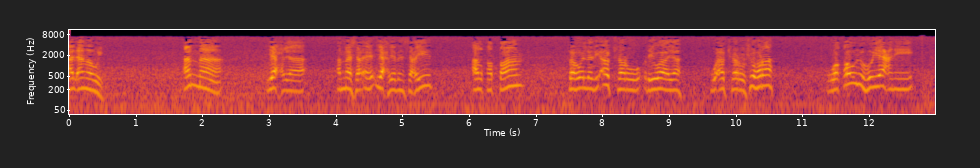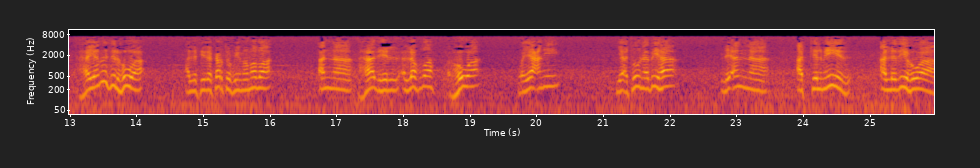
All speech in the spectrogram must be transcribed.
الأموي. أما يحيى أما يحيى بن سعيد القطان فهو الذي أكثر رواية وأكثر شهرة وقوله يعني هي مثل هو التي ذكرت فيما مضى أن هذه اللفظة هو ويعني يأتون بها لأن التلميذ الذي هو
